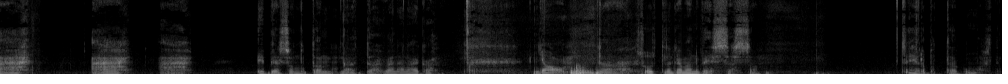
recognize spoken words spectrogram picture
Äh, äh, äh. Ei pidä sammuttaa nyt näyttää hyvänä aika Joo, suosittelen käymään vessassa. Se helpottaa kummasti.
